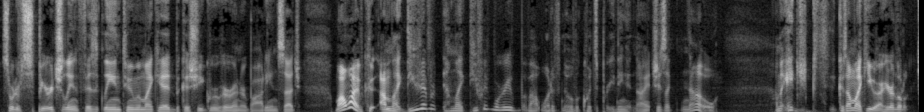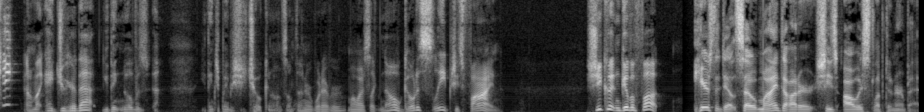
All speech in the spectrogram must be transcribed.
sort of spiritually and physically in tune with my kid because she grew her in her body and such, my wife, could, I'm like, do you ever? I'm like, do you ever worry about what if Nova quits breathing at night? She's like, no. I'm like, hey, because I'm like you. I hear a little. Kick. I'm like, hey, did you hear that? You think Nova's? You think maybe she's choking on something or whatever? My wife's like, no, go to sleep. She's fine. She couldn't give a fuck. Here's the deal. So my daughter, she's always slept in her bed.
